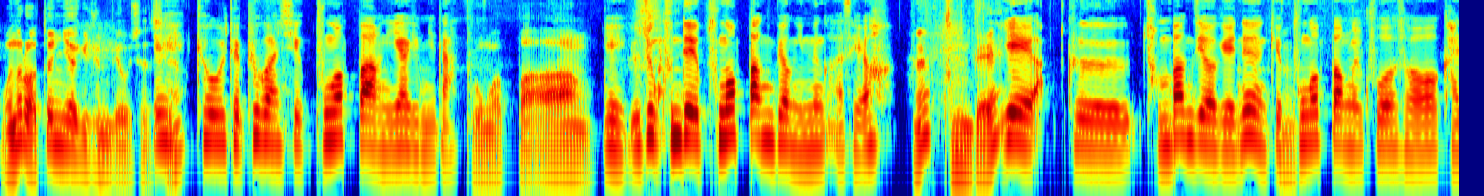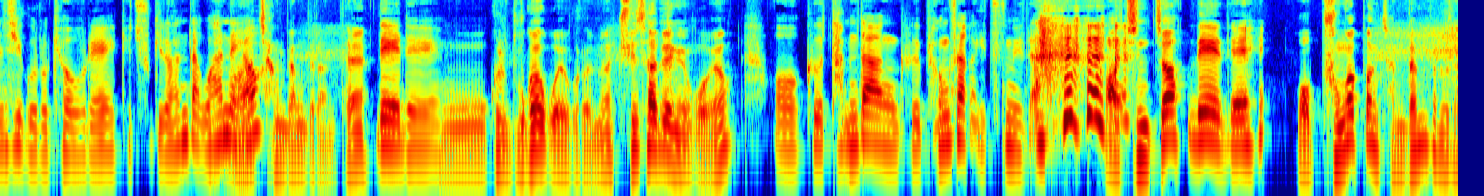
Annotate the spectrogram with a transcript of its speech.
오늘 어떤 이야기 준비해 오셨어요? 예, 겨울 대표 간식 붕어빵 이야기입니다. 붕어빵. 예, 요즘 군대에 붕어빵병 있는 거 아세요? 네? 군대? 예, 그 전방 지역에는 이렇게 음. 붕어빵을 구워서 간식으로 겨울에 이렇게 주기도 한다고 하네요. 아, 장병들한테. 네, 네. 오, 그걸 누가 고요 그러면? 취사병이 고요? 어, 그 담당 그 병사가 있습니다. 아 진짜? 네, 네. 어 붕어빵 전담 변호사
